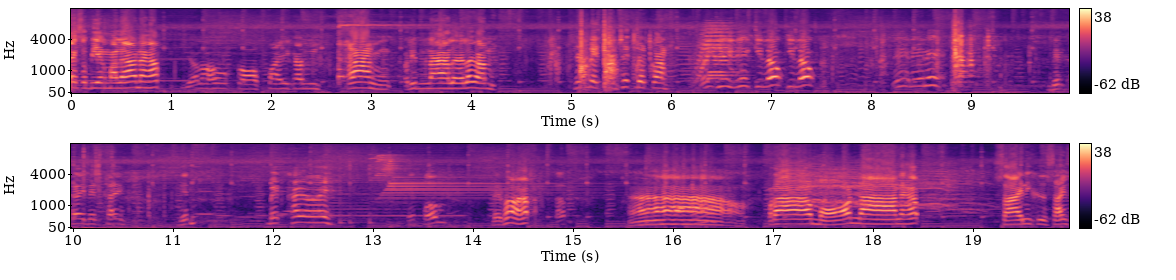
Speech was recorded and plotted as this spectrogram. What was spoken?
ายเสบียงมาแล้วนะครับ เดี๋ยวเราก่อไฟกันข้างริมนาเลยแล้วกัน เช็คเบ็ดก่อนเช็คเบ็ดก่อนเฮ้ยนี่นี่กินแล้วกินแล้วนี่นี่นี่เบ็ดใครเบ็ดใครเบ็ดใครเอ่ยเบ็ดผมเบ็ดพ่อครับครับอ้าวปลาหมอนานะครับทรายนี่คือไซส์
